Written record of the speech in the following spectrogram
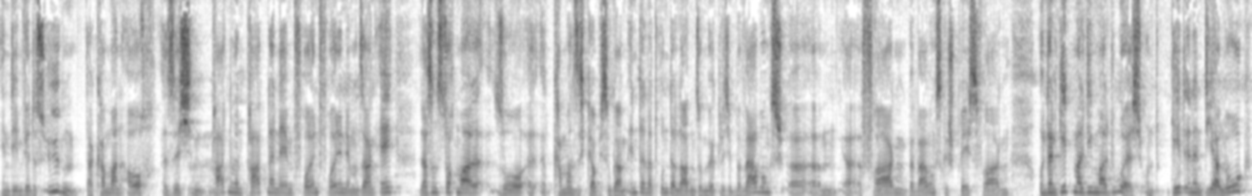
Indem wir das üben. Da kann man auch sich einen mhm. Partnerin, Partner nehmen, Freund, Freundin nehmen und sagen, ey, lass uns doch mal so, äh, kann man sich, glaube ich, sogar im Internet runterladen, so mögliche Bewerbungsfragen, äh, ähm, äh, Bewerbungsgesprächsfragen. Und dann geht mal die mal durch und geht in einen Dialog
